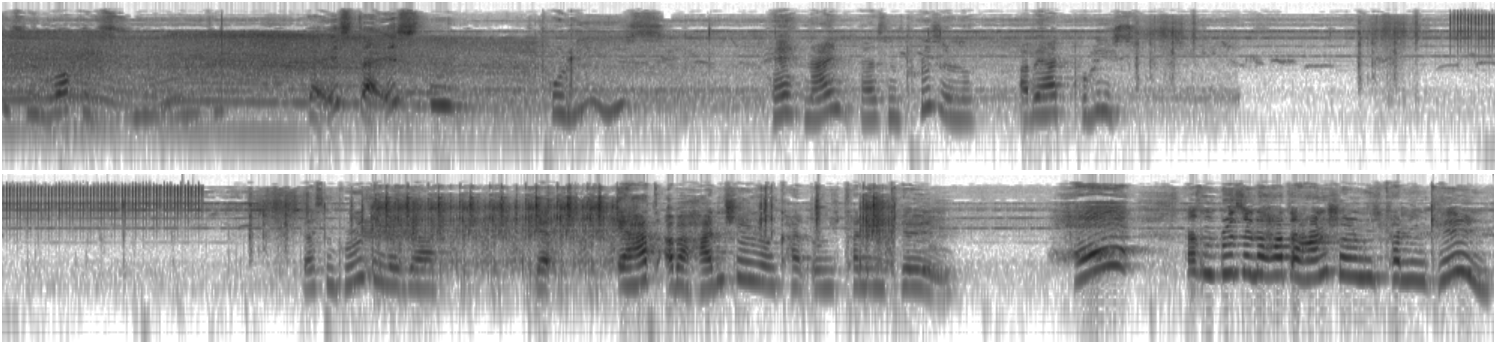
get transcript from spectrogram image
Richtig viel Rocket Fuel irgendwie. Da ist, da ist ein Police. Hä? Nein, da ist ein Prisoner. Aber er hat Police. Da ist ein Prisoner, der, der. Er hat aber Handschellen und, kann, und ich kann ihn killen. Hä? Da ist ein Prisoner, der hatte Handschellen und ich kann ihn killen.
